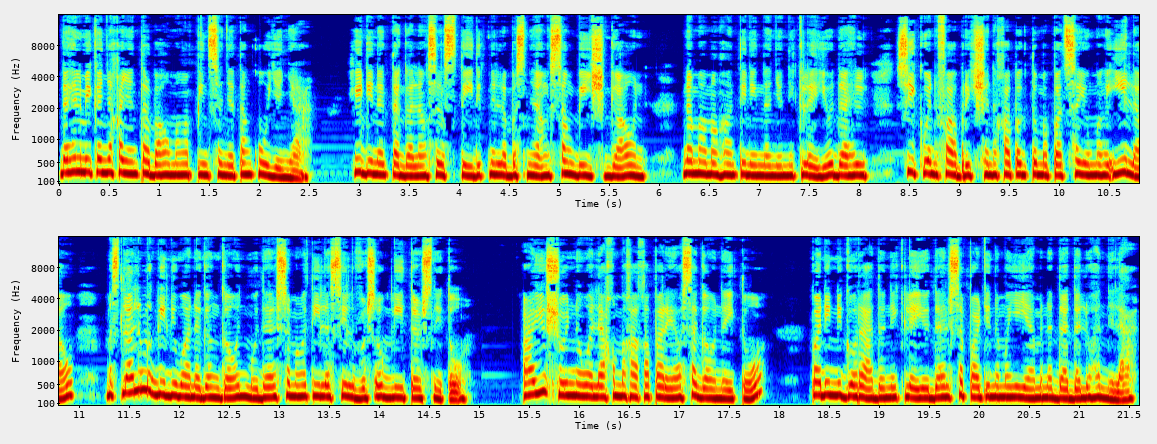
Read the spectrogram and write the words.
dahil may kanya-kanyang trabaho mga pinsan niya at ang kuya niya. Hindi nagtagal ang sales lady at nilabas niya ang isang beige gown Namamanghang tiningnan niyo ni Cleo dahil sequin fabric siya na kapag tumapat sa iyong mga ilaw, mas lalo magliliwanag ang gown mo dahil sa mga tila silvers o glitters nito. Are you sure na wala akong makakapareho sa gown na ito? Paninigurado ni Cleo dahil sa party na mayayaman na dadaluhan nila.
